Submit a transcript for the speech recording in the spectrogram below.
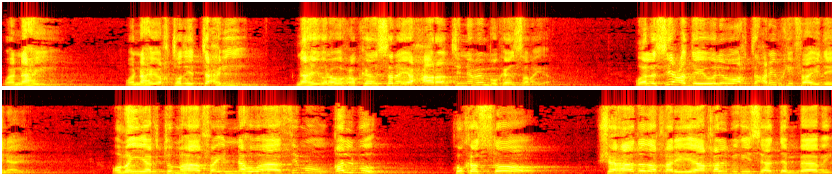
Waa nahyi wanahyu yaqtadii taxriim nahyiguna wuxuu keensanayaa xaaraantinimin buu keensanaya. Waa la sii caddeeyey weliba wax taxriimkii faa'iidaynaya waman yaktumha fainahu aaimun qalbuh ku kastoo shahaadada qariyaa qalbigiisaa dembaabay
